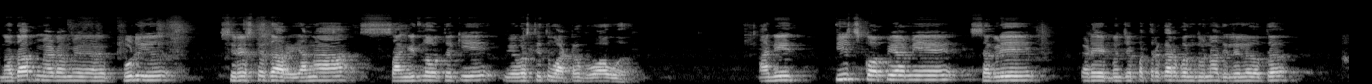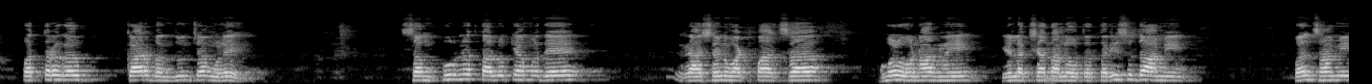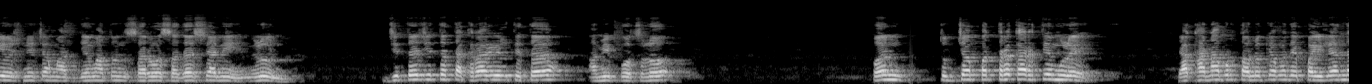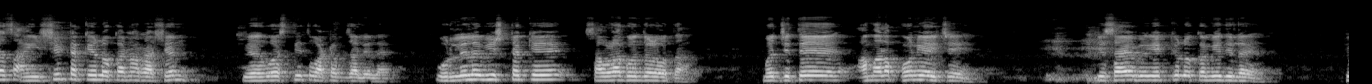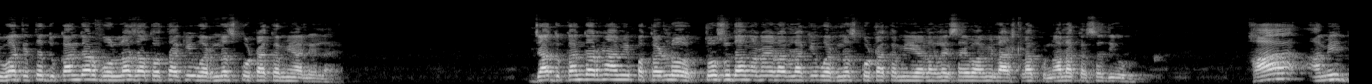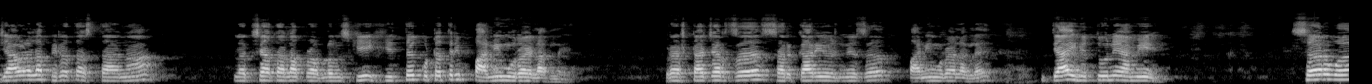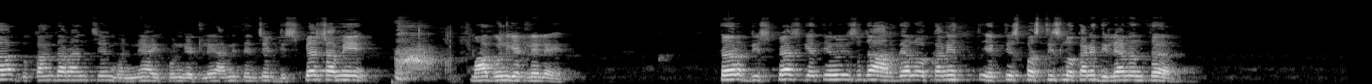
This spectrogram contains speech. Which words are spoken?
नदाब मॅडम फूड शिरस्तेदार यांना सांगितलं होतं की व्यवस्थित वाटप व्हावं. आणि तीच कॉपी आम्ही सगळीकडे म्हणजे पत्रकार बंधूंना दिलेलं होतं. पत्रकार बंधूंच्यामुळे संपूर्ण तालुक्यामध्ये राशन वाटपाचा घोळ होणार नाही हे लक्षात आलं होतं. तरीसुद्धा आम्ही पंचहमी योजनेच्या माध्यमातून सर्व सदस्यांनी मिळून जिथं जिथं तक्रार येईल तिथं आम्ही पोचलो. पण तुमच्या पत्रकारितेमुळे या खानापूर तालुक्यामध्ये पहिल्यांदाच ऐंशी टक्के लोकांना राशन व्यवस्थित वाटप झालेलं आहे. उरलेलं वीस टक्के सावळा गोंधळ होता. मग जिथे आम्हाला फोन यायचे की साहेब एक किलो कमी दिलं आहे किंवा तिथं दुकानदार बोलला जात होता की वरनच कोटा कमी आलेला आहे. ज्या दुकानदारांना आम्ही पकडलो तो सुद्धा म्हणायला लागला की वरनच कोटा कमी यायला लागलाय साहेब आम्ही लास्टला कुणाला कसं देऊ? हा आम्ही ज्या वेळेला फिरत असताना लक्षात आला प्रॉब्लेम्स की इथं कुठंतरी पाणी मुरायला लागलं आहे भ्रष्टाचारचं सरकारी योजनेचं पाणी मुरायला लागलं आहे त्या हेतूने आम्ही सर्व दुकानदारांचे म्हणणे ऐकून घेतले आणि त्यांचे डिस्पॅच आम्ही मागून घेतलेले आहेत. तर डिस्पॅच घेतेवेळी सुद्धा अर्ध्या लोकांनी एकतीस पस्तीस लोकांनी दिल्यानंतर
